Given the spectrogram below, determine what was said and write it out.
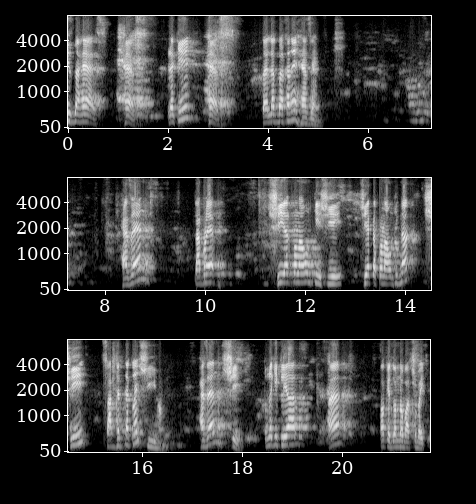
ইজ না হ্যাজ হ্যাজ এটা কি? হ্যাজ তাহলে লাগবে এখানে হ্যাজেন্ট হ্যাজেন্ট তারপরে শি আর প্রনাউন কি? শি শি একটা প্রনাউন ঠিক না? শি সাবজেক্ট থাকলে শি হবে। হ্যাজেন শি তোমরা কি ক্লিয়ার হ্যাঁ? ওকে ধন্যবাদ সবাইকে।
